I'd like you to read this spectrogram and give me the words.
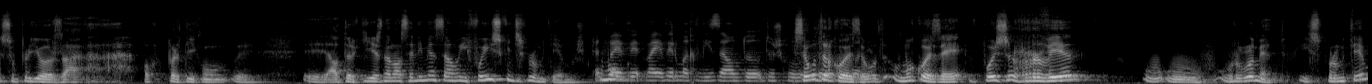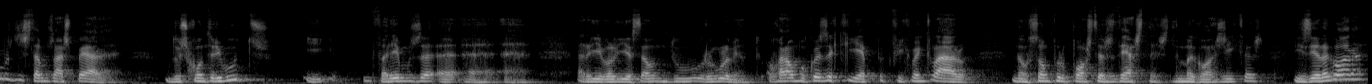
superiores a, ao que praticam. Eh, eh, autarquias da nossa dimensão. E foi isso que lhes prometemos. Portanto, vai, haver, vai haver uma revisão do, dos regulamentos. Isso é outra coisa. Uma coisa é depois rever o, o, o regulamento. Isso prometemos, estamos à espera dos contributos e faremos a, a, a, a reavaliação do regulamento. Agora, há uma coisa que, é, que fique bem claro: não são propostas destas demagógicas dizer agora.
